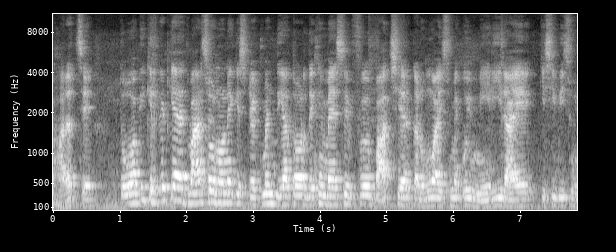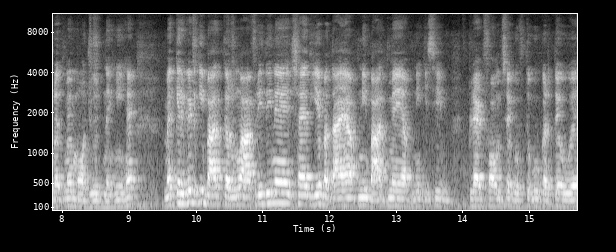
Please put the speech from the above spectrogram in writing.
भारत से। तो अभी क्रिकेट के एतबार से उन्होंने एक स्टेटमेंट दिया था और देखें मैं सिर्फ़ बात शेयर करूँगा। इसमें कोई मेरी राय किसी भी सूरत में मौजूद नहीं है। मैं क्रिकेट की बात करूँगा। आफरीदी ने शायद ये बताया अपनी बात में अपनी किसी प्लेटफॉर्म से गुफ्तगु करते हुए।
